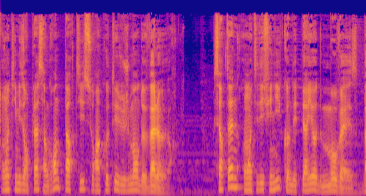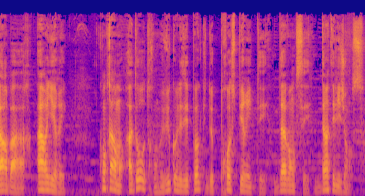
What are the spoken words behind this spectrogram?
ont été mises en place en grande partie sur un côté jugement de valeur. Certaines ont été définies comme des périodes mauvaises, barbares, arriérées, contrairement à d'autres vues comme des époques de prospérité, d'avancée, d'intelligence.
